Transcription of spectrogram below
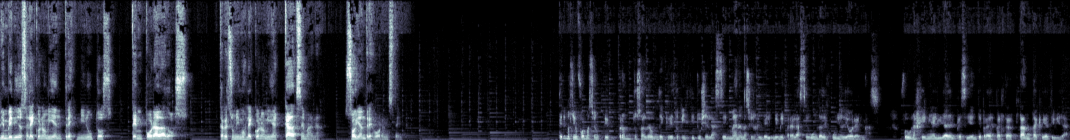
Bienvenidos a la economía en 3 minutos, temporada 2. Te resumimos la economía cada semana. Soy Andrés Borenstein. Tenemos información que pronto saldrá un decreto que instituye la Semana Nacional del Meme para la segunda de junio de ahora en más. Fue una genialidad del presidente para despertar tanta creatividad.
